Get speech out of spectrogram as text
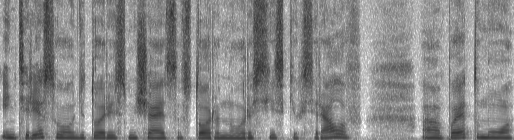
интерес у аудитории смещается в сторону российских сериалов, а, поэтому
